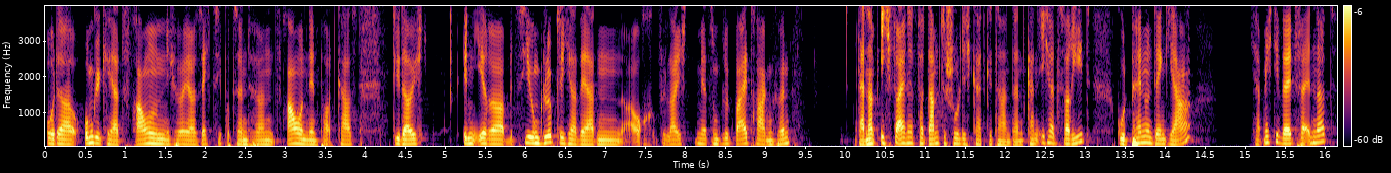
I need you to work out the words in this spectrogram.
oder umgekehrt, Frauen, ich höre ja 60 Prozent hören Frauen den Podcast, die dadurch in ihrer Beziehung glücklicher werden, auch vielleicht mehr zum Glück beitragen können, dann habe ich für eine verdammte Schuldigkeit getan. Dann kann ich als Farid gut pennen und denke, ja, ich habe nicht die Welt verändert,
